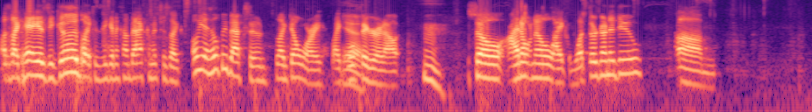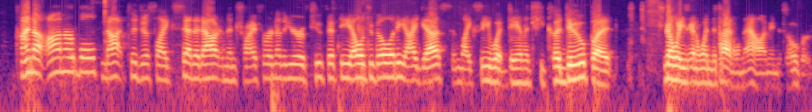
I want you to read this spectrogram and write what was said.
I was like, hey, is he good? Like, is he going to come back? And Mitch was like, oh, yeah, he'll be back soon. Like, don't worry. Like, Yeah. we'll figure it out. Hmm. So I don't know, like, what they're going to do. Um, kind of honorable not to just, like, set it out and then try for another year of 250 eligibility, I guess, and, like, see what damage he could do. But there's no way he's going to win the title now. I mean, it's over.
